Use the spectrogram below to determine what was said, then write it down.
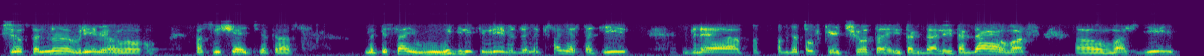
Все остальное время э, посвящайте как раз написанию, выделите время для написания статьи, для подготовки отчета и так далее. И тогда у вас э, ваш день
